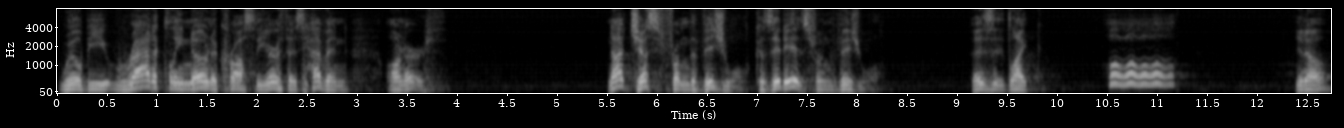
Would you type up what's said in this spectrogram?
will be radically known across the earth as heaven on earth. Not just from the visual, because it is from the visual. Is it like, oh, you know,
